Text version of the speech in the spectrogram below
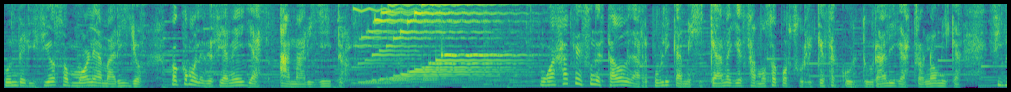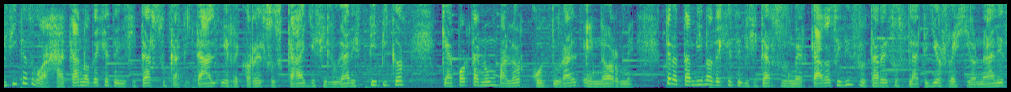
Un delicioso mole amarillo, o como le decían ellas, amarillito. Oaxaca es un estado de la República Mexicana y es famoso por su riqueza cultural y gastronómica. Si visitas Oaxaca, no dejes de visitar su capital y recorrer sus calles y lugares típicos que aportan un valor cultural enorme. Pero también no dejes de visitar sus mercados y disfrutar de sus platillos regionales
